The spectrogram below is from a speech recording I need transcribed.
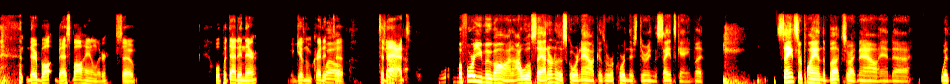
their ball, best ball handler. So we'll put that in there. Give them credit well, to to sure. that. Before you move on, I will say I don't know the score now because we're recording this during the Saints game, but Saints are playing the Bucks right now, and uh, with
